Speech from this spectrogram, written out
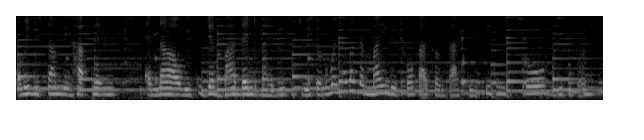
or maybe something happens and now we get burdened by this situation. Whenever the mind is focused on that thing, it is so difficult.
